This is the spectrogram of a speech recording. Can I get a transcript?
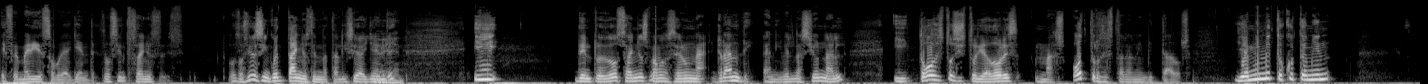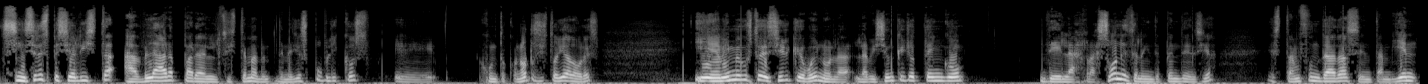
efemérides sobre Allende, 200 años, los 250 años del natalicio de Allende. Y dentro de dos años vamos a hacer una grande a nivel nacional y todos estos historiadores más otros estarán invitados. Y a mí me tocó también, sin ser especialista, hablar para el sistema de medios públicos eh, junto con otros historiadores. Y a mí me gusta decir que, bueno, la, la visión que yo tengo de las razones de la independencia están fundadas en también,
